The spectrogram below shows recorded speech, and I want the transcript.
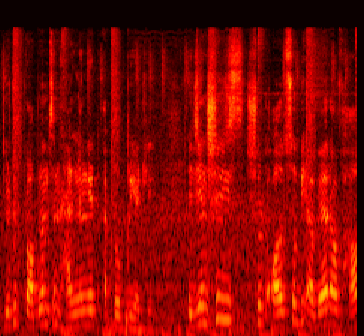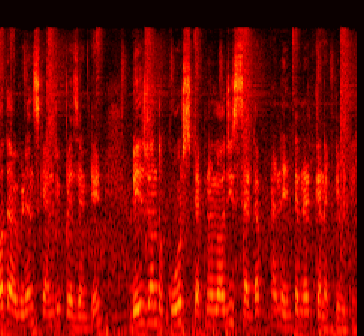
due to problems in handling it appropriately. Agencies should also be aware of how the evidence can be presented based on the court's technology setup and internet connectivity.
